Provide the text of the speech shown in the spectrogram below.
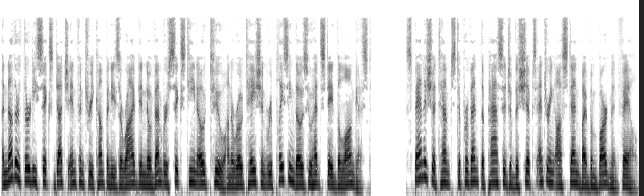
Another 36 Dutch infantry companies arrived in November 1602 on a rotation replacing those who had stayed the longest. Spanish attempts to prevent the passage of the ships entering Ostend by bombardment failed.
